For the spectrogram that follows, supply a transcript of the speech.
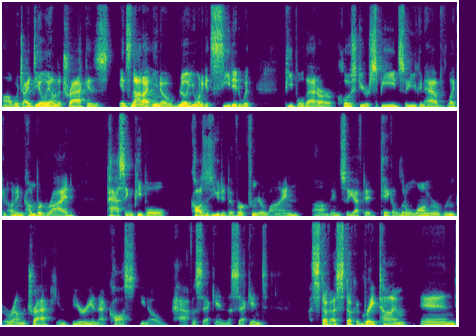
uh, which ideally on the track is it's not a, you know, really you want to get seated with people that are close to your speed so you can have like an unencumbered ride. Passing people causes you to divert from your line. Um, and so you have to take a little longer route around the track in theory, and that costs you know half a second, a second. I stuck I stuck a great time, and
